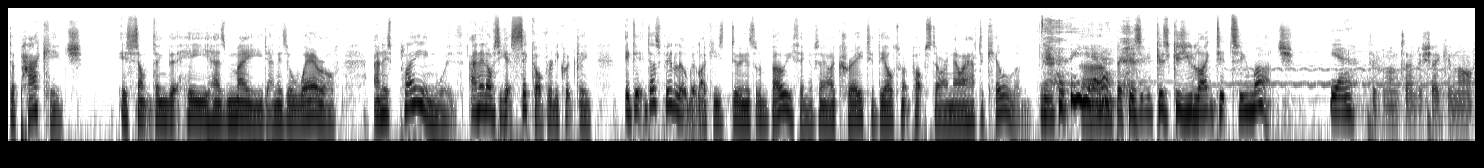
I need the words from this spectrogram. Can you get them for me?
the package is something that he has made and is aware of and is playing with and then obviously gets sick of really quickly it, it does feel a little bit like he's doing a sort of bowie thing of saying i created the ultimate pop star and now i have to kill them yeah. um, because because because you liked it too much yeah. took a long time to shake him off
